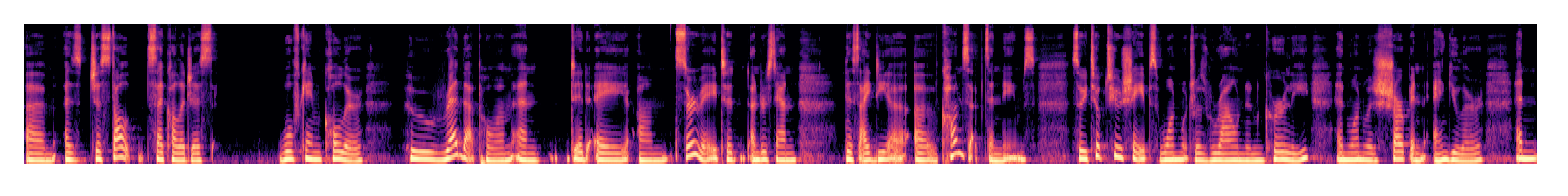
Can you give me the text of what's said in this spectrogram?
um, as Gestalt psychologist Wolfgang Kohler, who read that poem and did a um, survey to understand this idea of concepts and names. So he took two shapes, one which was round and curly, and one was sharp and angular, and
